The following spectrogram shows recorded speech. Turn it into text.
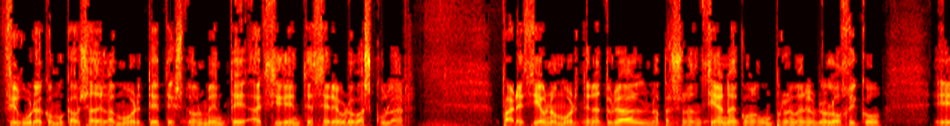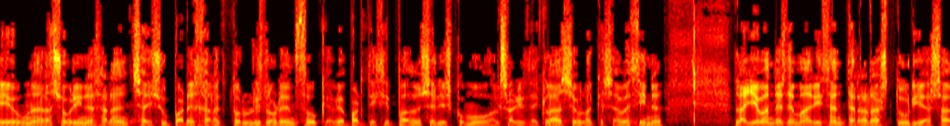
figura como causa de la muerte textualmente accidente cerebrovascular. Parecía una muerte natural, una persona anciana con algún problema neurológico. Eh, una de las sobrinas, Arancha, y su pareja, el actor Luis Lorenzo, que había participado en series como Al salir de clase o La que se avecina, la llevan desde Madrid a enterrar a Asturias, a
